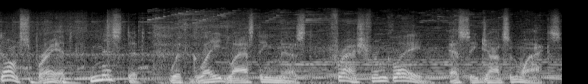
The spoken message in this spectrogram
don't spray it, mist it with Glade Lasting Mist. Fresh from Glade. S.C. Johnson Wax.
